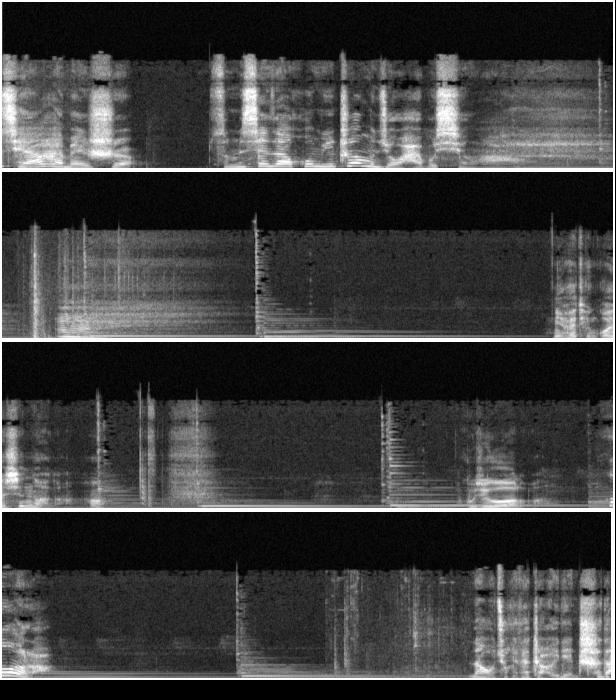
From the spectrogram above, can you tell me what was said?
之前还没事，怎么现在昏迷这么久还不醒啊？嗯，你还挺关心他的啊？估计饿了吧？饿了，那我去给他找一点吃的。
